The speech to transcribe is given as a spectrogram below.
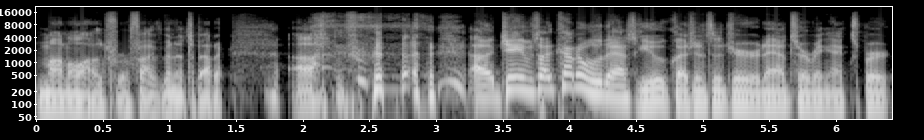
monologued for five minutes about it. Uh, uh, James, I kind of would ask you a question since you're an ad serving expert.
